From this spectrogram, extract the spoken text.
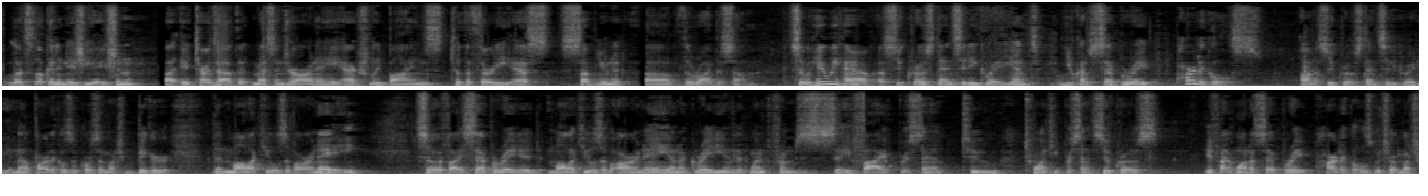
Let's look at initiation. Uh, it turns out that messenger RNA actually binds to the 30S subunit of the ribosome. So here we have a sucrose density gradient. You can separate particles on a sucrose density gradient. Now, particles, of course, are much bigger than molecules of RNA. So if I separated molecules of RNA on a gradient that went from, say, 5% to 20% sucrose, if I want to separate particles, which are much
